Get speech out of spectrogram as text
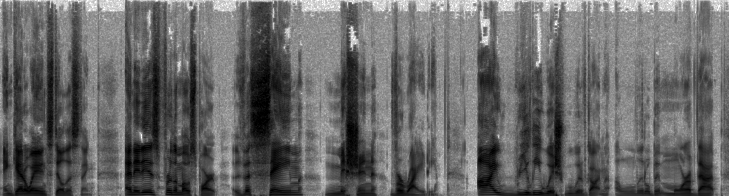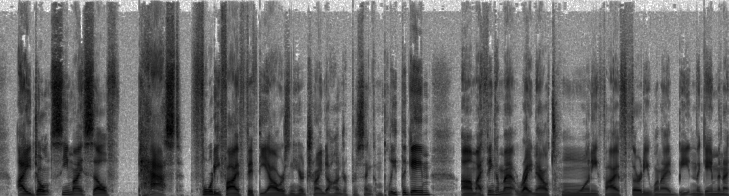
and get away and steal this thing. And it is, for the most part, the same mission variety. I really wish we would have gotten a little bit more of that. I don't see myself past 45, 50 hours in here trying to 100% complete the game. Um, I think I'm at right now 25, 30 when I had beaten the game, and I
